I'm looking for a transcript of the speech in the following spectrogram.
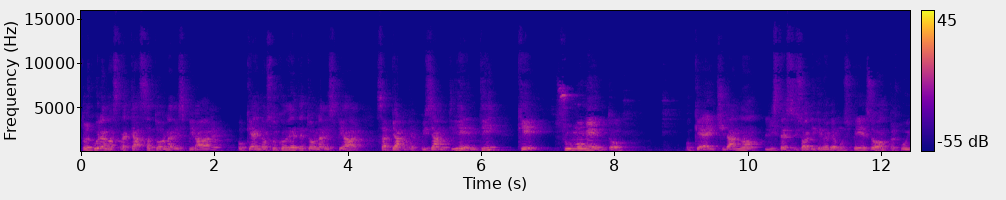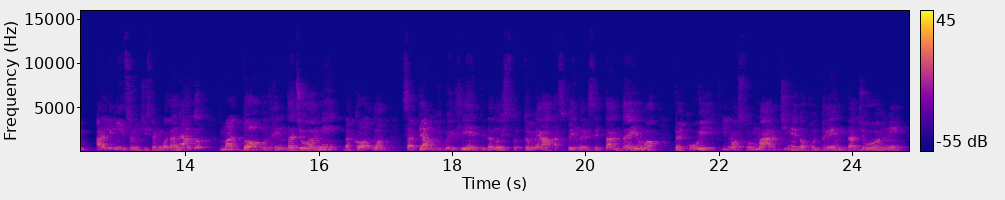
per cui la nostra cassa torna a respirare, ok? Il nostro corrente torna a respirare. Sappiamo che acquisiamo clienti che sul momento ok? Ci danno gli stessi soldi che noi abbiamo speso, per cui all'inizio non ci stiamo guadagnando, ma dopo 30 giorni, d'accordo? Sappiamo che quel cliente da noi tornerà a spendere 70 euro, per cui il nostro margine dopo 30 giorni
